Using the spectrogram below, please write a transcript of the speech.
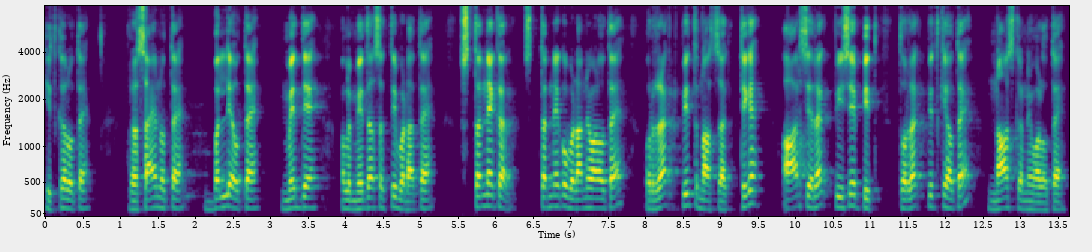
हितकर होता है, रसायन होता है, बल्य होता है, मेद्य मतलब मेधा शक्ति बढ़ाता है, स्तन्यकर, स्तन्य को बढ़ाने वाला होता है, और रक्त पित्त नाशक, ठीक है? आर से रक्त, पी से पित्त तो रक्त पित्त क्या होता है? नाश करने वाला होता है।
